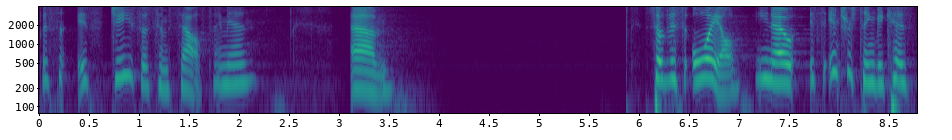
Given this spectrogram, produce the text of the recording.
But it's, it's Jesus himself. Amen? Um, so, this oil, you know, it's interesting because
